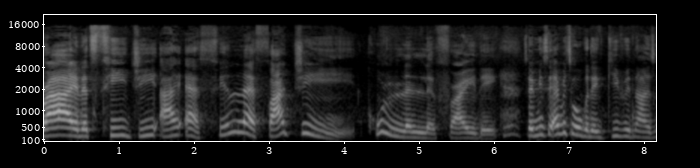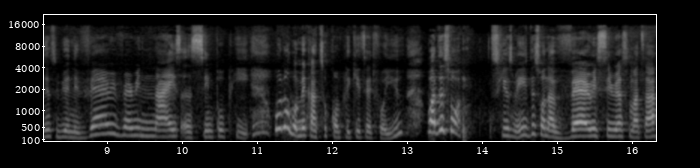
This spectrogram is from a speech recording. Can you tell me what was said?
right, it's TGIF. File Faji. Cool Friday. So it means everything we're going to give you now is going to be on a very, very nice and simple P. We're not going to make it too complicated for you. But this one, excuse me, this one a very serious matter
